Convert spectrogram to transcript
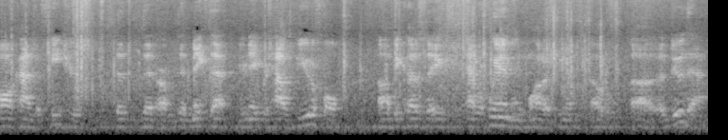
all kinds of features that, that are, that make that, your neighbor's house beautiful, uh, because they have a whim and want to, you know, uh, do that.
